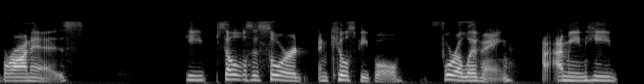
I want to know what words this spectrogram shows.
Bronn is he sells his sword and kills people for a living. I mean, he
